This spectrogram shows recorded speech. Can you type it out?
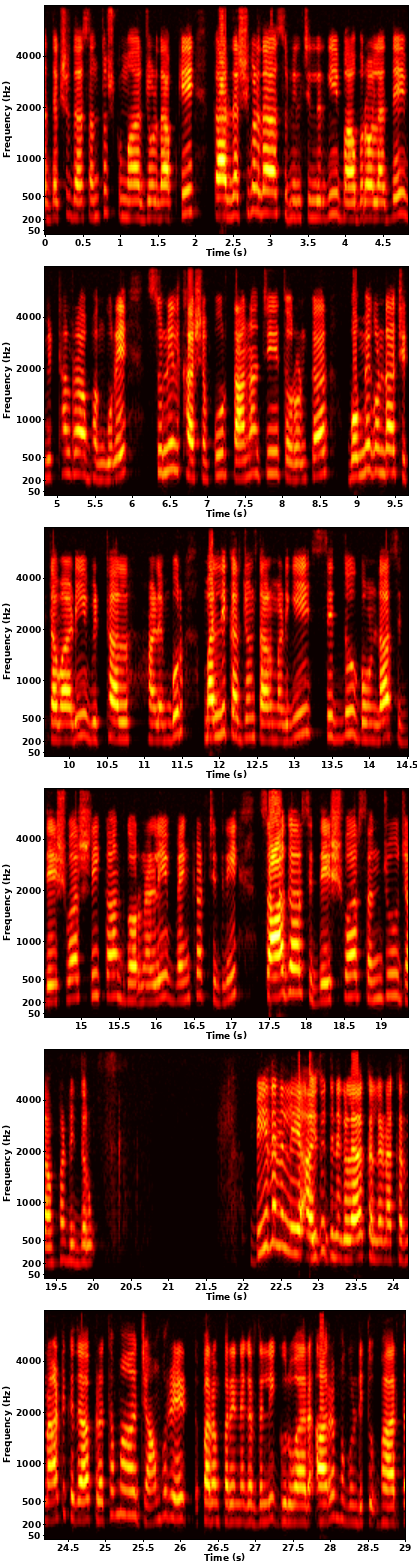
ಅಧ್ಯಕ್ಷರಾದ ಸಂತೋಷ್ ಕುಮಾರ್ ಜೋಳದಾಪ್ಕೆ ಕಾರ್ಯದರ್ಶಿಗಳಾದ ಸುನಿಲ್ ಚಿಲ್ಲರ್ಗಿ ಬಾಬುರಾವ್ ಲದ್ದೆ ವಿಠಲ್ರಾವ್ ಭಂಗುರೆ ಸುನಿಲ್ ಖಾಶಂಪುರ್, ತಾನಾಜಿ ತೋರಣಕರ್, ಬೊಮ್ಮೆಗೊಂಡ ಚಿಟ್ಟವಾಡಿ ವಿಠಲ್ ಹಳೆಂಬೂರ್, ಮಲ್ಲಿಕಾರ್ಜುನ್ ತಾಳ್ಮಡಗಿ, ಸಿದ್ದು ಗೋಂಡ ಸಿದ್ದೇಶ್ವರ್, ಶ್ರೀಕಾಂತ್ ಗೌರ್ನಳ್ಳಿ, ವೆಂಕಟ್ ಚಿದ್ರಿ, ಸಾಗರ್ ಸಿದ್ದೇಶ್ವರ್, ಸಂಜು ಜಾಂಪಂಡ್ ಇದ್ದರು. ಬೀದರ್ನಲ್ಲಿ ಐದು ದಿನಗಳ ಕಲ್ಯಾಣ ಕರ್ನಾಟಕದ ಪ್ರಥಮ ಜಾಂಬುರೇಟ್ ಪರಂಪರೆ ನಗರದಲ್ಲಿ ಗುರುವಾರ ಆರಂಭಗೊಂಡಿತು. ಭಾರತ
